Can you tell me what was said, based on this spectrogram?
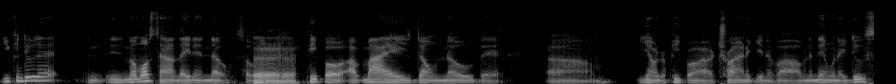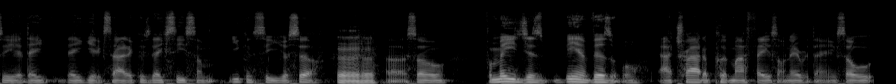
you can do that. And, most of the time they didn't know. So mm-hmm. people of my age don't know that um, younger people are trying to get involved, and then when they do see it, they they get excited because they see some. You can see yourself. Mm-hmm. Uh, so for me, just being visible, I try to put my face on everything. So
